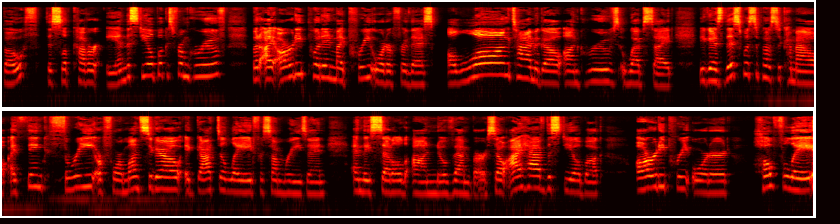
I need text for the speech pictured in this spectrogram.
both the slipcover and the steelbook is from Groove, but I already put in my pre-order for this a long time ago on Groove's website because this was supposed to come out, I think, three or four months ago. It got delayed for some reason and they settled on November. So I have the steelbook already pre-ordered hopefully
